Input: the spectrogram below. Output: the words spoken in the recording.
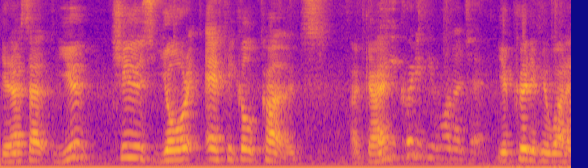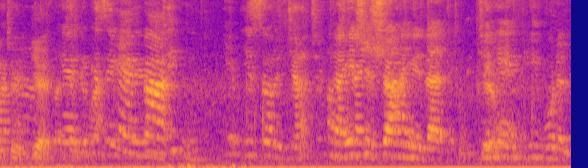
you know, so you choose your ethical codes. But Okay, you could if you wanted to. you could if you wanted to. Yeah. Yeah, because if Yeah, you but- didn't, you're sort of judging. No, he's just showing you that to Yeah. him he wouldn't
